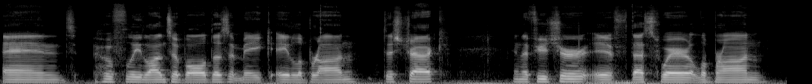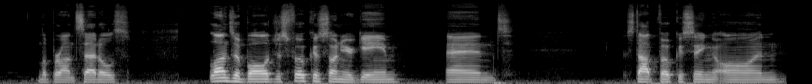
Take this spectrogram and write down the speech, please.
And hopefully, Lonzo Ball doesn't make a LeBron diss track in the future if that's where LeBron LeBron settles. Lonzo Ball, just focus on your game and stop focusing on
